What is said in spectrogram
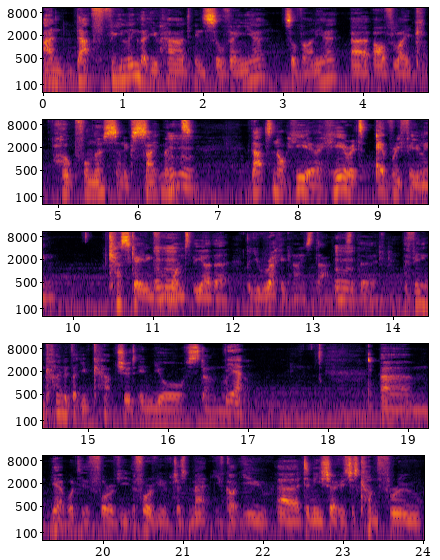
And that feeling that you had in Sylvania, Sylvania, uh, of like hopefulness and excitement, mm-hmm. that's not here. Here it's every feeling cascading from one to the other, but you recognize that. It's the the feeling kind of that you've captured in your stone. Right Yeah. now. Um, yeah. What do the four of you? The four of you have just met. You've got you, uh, Denisha, who's just come through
